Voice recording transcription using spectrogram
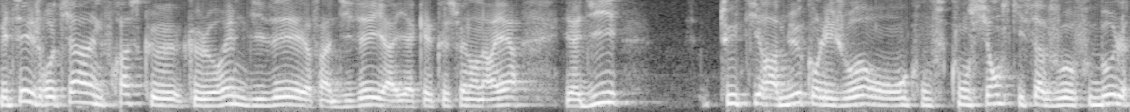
Mais tu sais, je retiens une phrase que, que Loré me disait, enfin, disait il y, a, il y a quelques semaines en arrière. Il a dit tout ira mieux quand les joueurs auront con- conscience qu'ils savent jouer au football.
